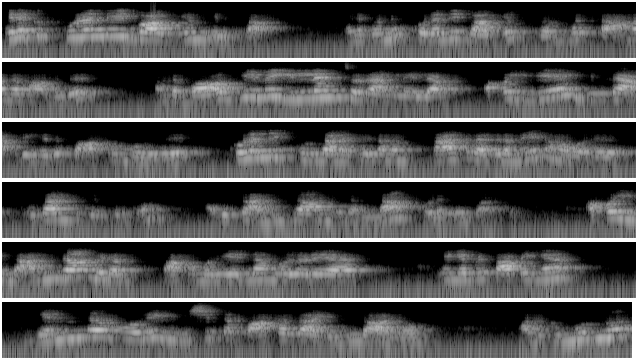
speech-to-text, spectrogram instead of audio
எனக்கு குழந்தை பாக்கியம் இருக்கா? எனக்கு வந்து குழந்தை பாக்கியம் ரொம்ப தாமதமாகுது. அந்த பாக்கியமே இல்லைன்னு சொல்றாங்களே இல்லையா? அப்ப ஏன் இல்லை அப்படிங்கறது பார்க்கும்போது குழந்தைக்கு உண்டானது நம்ம மேட்ச் இருக்கிறமே நம்ம ஒரு உதாரணத்துக்கு எடுத்திருக்கோம். அதுக்கு அஞ்சாம் இடம் தான் குழந்தை பார்க்கும். அப்ப இந்த அஞ்சாம் இடம் பார்க்கும்போது என்ன உங்களுடைய நீங்க எப்படி பாப்பீங்க எந்த ஒரு விஷயத்த பாக்குறதா இருந்தாலும் அதுக்கு முன்னும்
